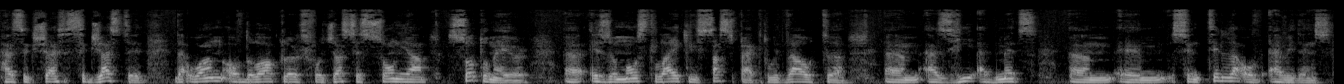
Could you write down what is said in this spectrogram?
has suggest, suggested that one of the law clerks for Justice Sonia Sotomayor uh, is the most likely suspect, without, uh, um, as he admits, um, um, scintilla of evidence.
